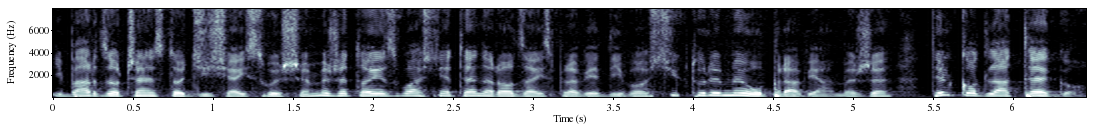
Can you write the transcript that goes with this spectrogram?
I bardzo często dzisiaj słyszymy, że to jest właśnie ten rodzaj sprawiedliwości, który my uprawiamy, że tylko dlatego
